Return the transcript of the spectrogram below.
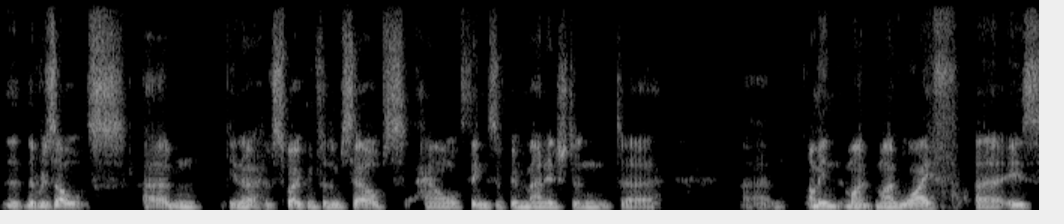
the, the results, um, you know, have spoken for themselves. How things have been managed, and uh, um, I mean, my my wife uh, is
